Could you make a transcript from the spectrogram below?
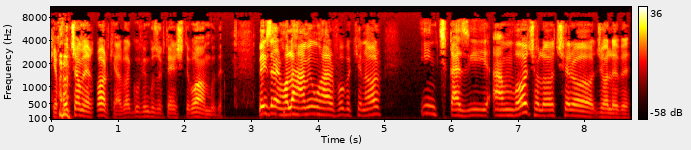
که خودش هم اقرار کرد و گفت این بزرگترین اشتباه هم بوده. بگذاریم حالا همه اون حرفا به کنار. این قضیه امواج حالا چرا جالبه؟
